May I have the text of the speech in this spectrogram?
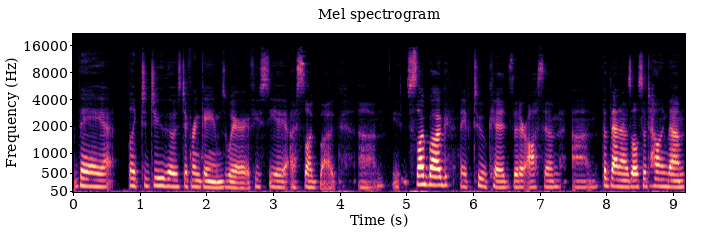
they like to do those different games where if you see a, a slug bug, um, you, slug bug, they have two kids that are awesome. Um, but then I was also telling them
